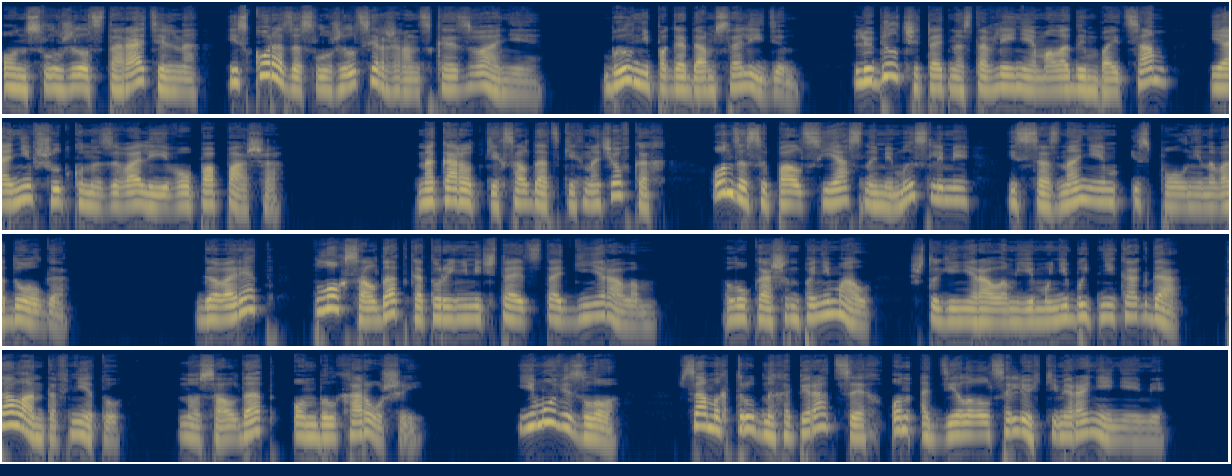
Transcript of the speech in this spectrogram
Он служил старательно и скоро заслужил сержантское звание. Был не по годам солиден. Любил читать наставления молодым бойцам, и они в шутку называли его «папаша». На коротких солдатских ночевках он засыпал с ясными мыслями и с сознанием исполненного долга. Говорят, плох солдат, который не мечтает стать генералом. Лукашин понимал, что генералом ему не быть никогда, талантов нету, но солдат он был хороший. Ему везло. В самых трудных операциях он отделывался легкими ранениями.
